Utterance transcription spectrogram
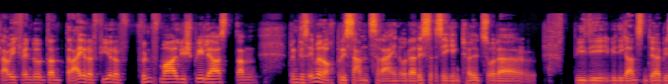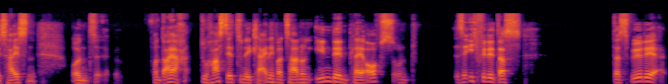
glaube ich, wenn du dann drei oder vier oder fünf Mal die Spiele hast, dann bringt es immer noch Brisanz rein oder Rissersee gegen Tölz oder wie die, wie die ganzen Derbys heißen. Und von daher, du hast jetzt so eine kleine Verzahnung in den Playoffs und also ich finde, das, das würde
